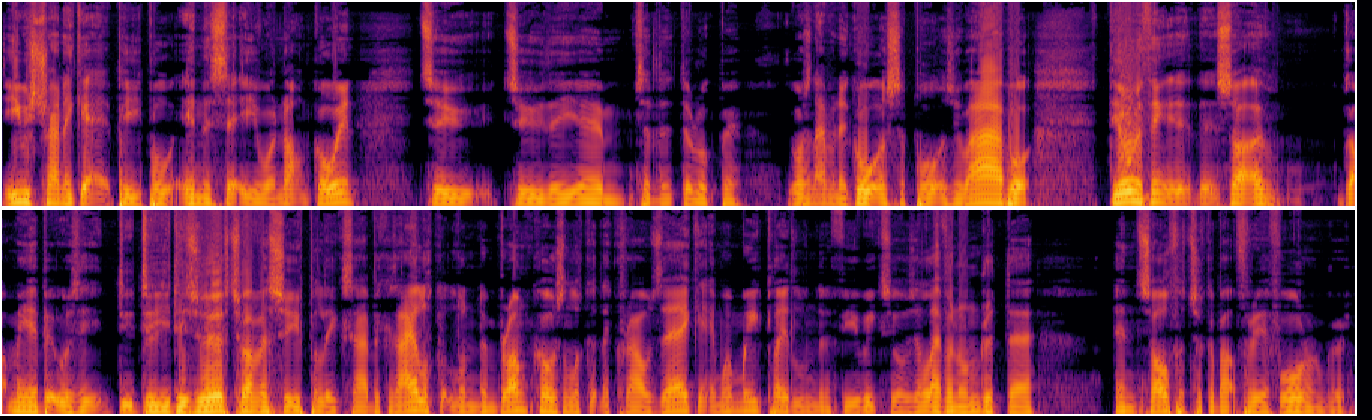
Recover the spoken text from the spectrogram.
he was trying to get at people in the city who are not going to to the um, to the, the rugby. He wasn't having a go at supporters who are, but the only thing that, that sort of got me a bit was it, do, do, you deserve to have a Super League side? Because I look at London Broncos and look at the crowds they're getting. When we played London a few weeks ago, it was 1,100 there, and Salford took about three or 400,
